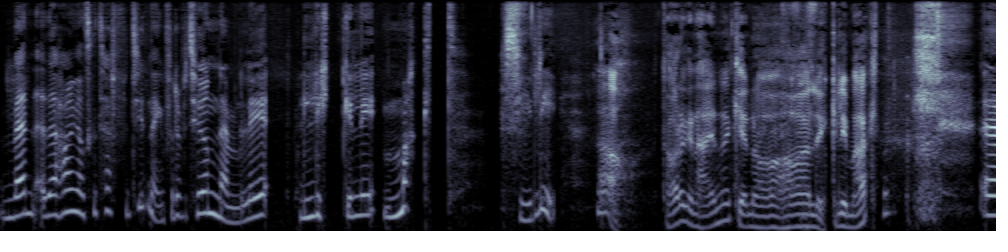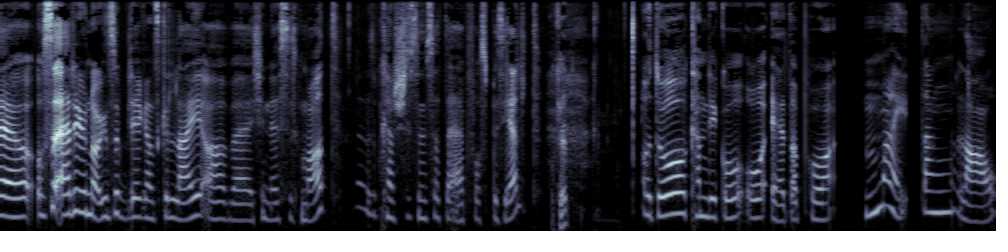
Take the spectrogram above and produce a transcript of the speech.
men det har en ganske tøff betydning, for det betyr nemlig lykkelig makt. Chili. Ja. Ta deg en Heineken og ha lykkelig makt. Eh, og så er det jo noen som blir ganske lei av eh, kinesisk mat. Som kanskje syns at det er for spesielt. Okay. Og da kan de gå og ete på Maidang Lao.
